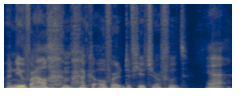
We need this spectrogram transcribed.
een nieuw verhaal gaan maken over the future of food. Ja,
